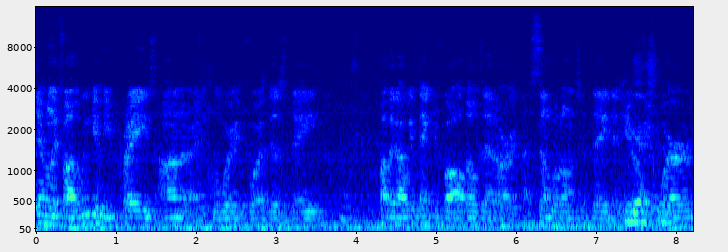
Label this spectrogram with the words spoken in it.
Heavenly Father, we give you praise, honor, and glory for this day. Father God, we thank you for all those that are assembled on today to hear Yes, your Lord. word.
